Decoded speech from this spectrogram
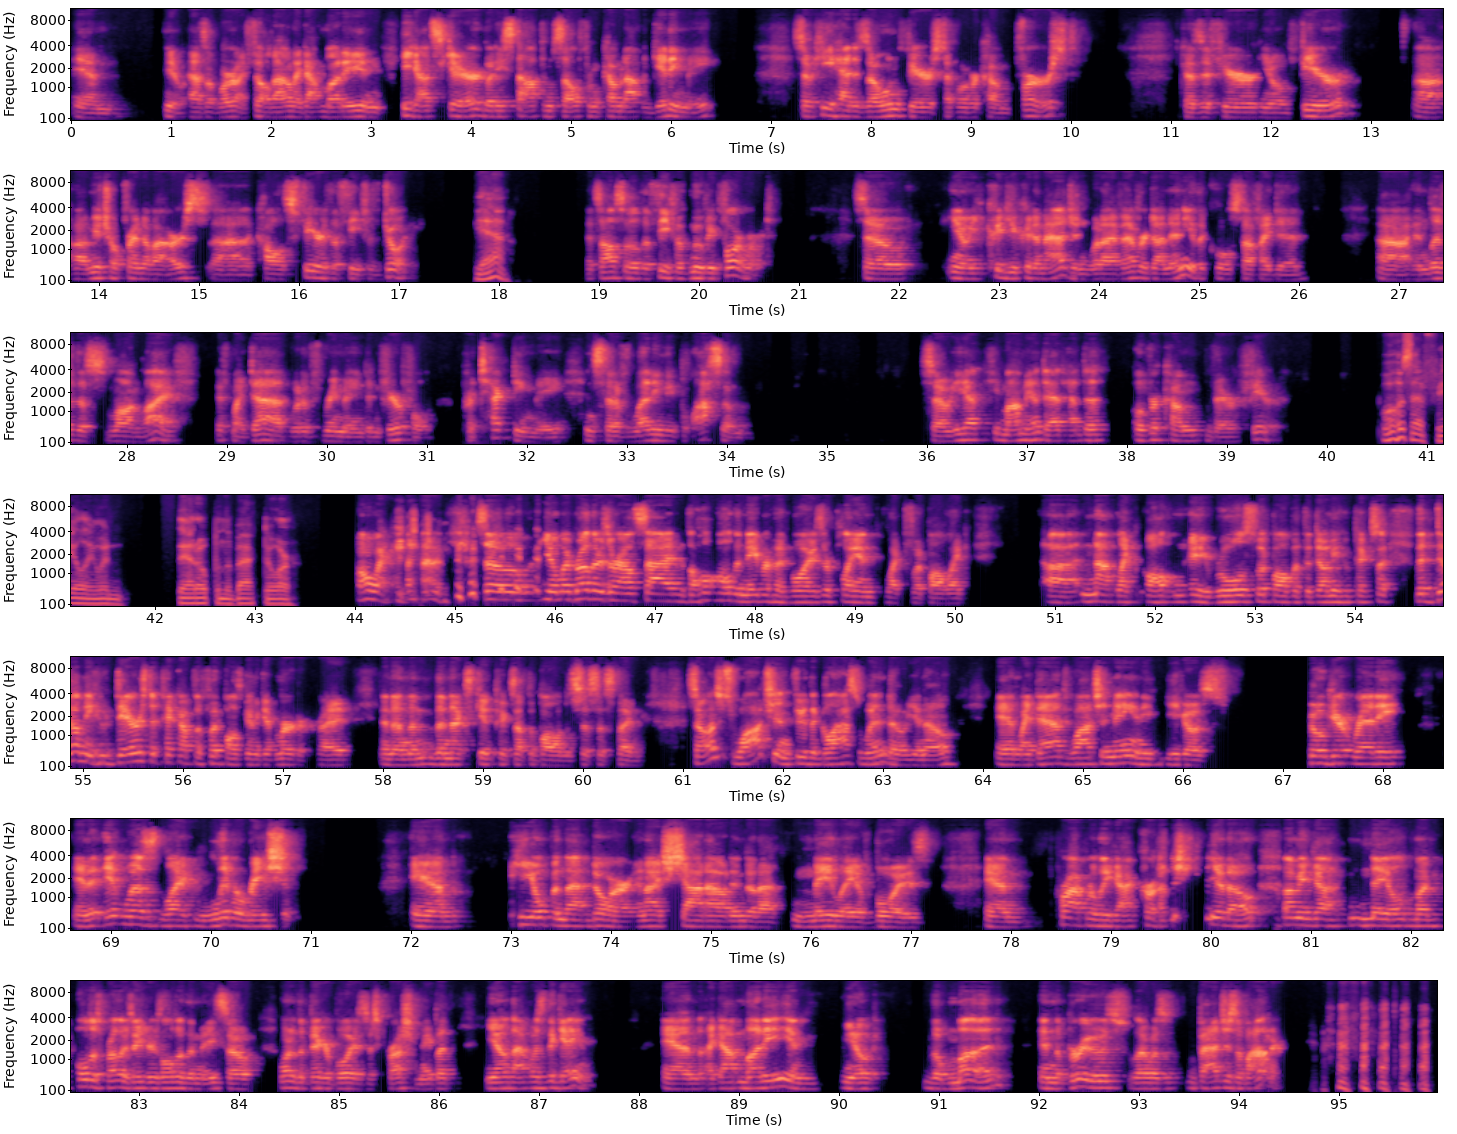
And you know, as it were, I fell down, I got muddy, and he got scared, but he stopped himself from coming out and getting me. So he had his own fears to overcome first. Because if you're, you know, fear uh, a mutual friend of ours uh, calls fear the thief of joy. Yeah. It's also the thief of moving forward. So, you know, you could you could imagine would I've ever done any of the cool stuff I did uh, and live this long life if my dad would have remained in fearful, protecting me instead of letting me blossom. So he had he mom and dad had to overcome their fear. What was that feeling when dad opened the back door? Oh my god! so you know, my brothers are outside with the whole, all the neighborhood boys. They're playing like football, like uh, not like all any rules football, but the dummy who picks up the dummy who dares to pick up the football is going to get murdered, right? And then the, the next kid picks up the ball, and it's just this thing. So I was just watching through the glass window, you know, and my dad's watching me, and he he goes, "Go get ready," and it, it was like liberation and he opened that door and I shot out into that melee of boys and properly got crushed, you know. I mean, got nailed. My oldest brother's eight years older than me. So one of the bigger boys just crushed me. But you know that was the game, and I got muddy, and you know the mud and the bruise there was badges of honor.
